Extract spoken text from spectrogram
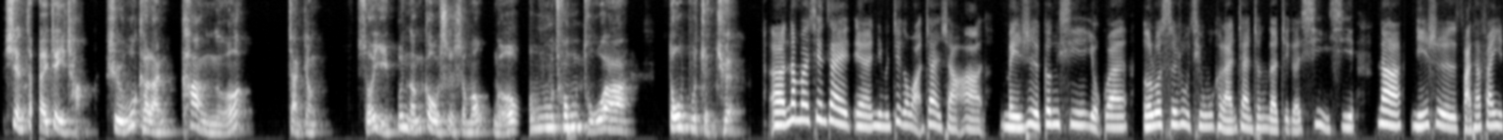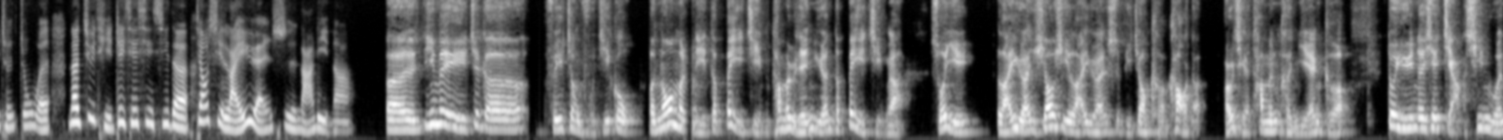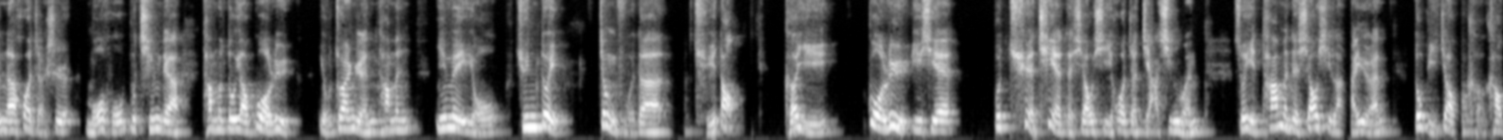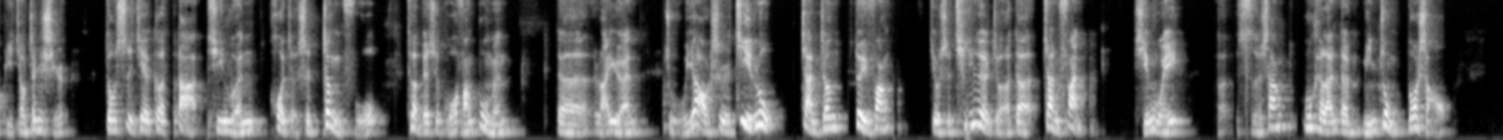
现在这一场是乌克兰抗俄战争，所以不能够是什么俄乌冲突啊，都不准确。呃，那么现在呃，你们这个网站上啊，每日更新有关俄罗斯入侵乌克兰战争的这个信息，那您是把它翻译成中文？那具体这些信息的消息来源是哪里呢？呃，因为这个。非政府机构 Anomaly 的背景，他们人员的背景啊，所以来源消息来源是比较可靠的，而且他们很严格，对于那些假新闻呢，或者是模糊不清的，他们都要过滤。有专人，他们因为有军队、政府的渠道，可以过滤一些不确切的消息或者假新闻，所以他们的消息来源。都比较可靠，比较真实，都世界各大新闻或者是政府，特别是国防部门的来源，主要是记录战争对方就是侵略者的战犯行为，呃，死伤乌克兰的民众多少，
